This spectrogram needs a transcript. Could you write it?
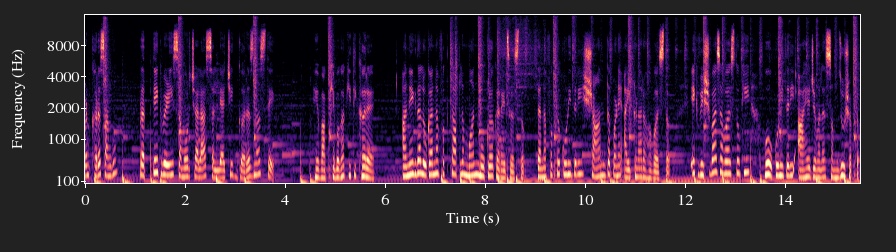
पण खरं सांगू प्रत्येक वेळी समोरच्याला सल्ल्याची गरज नसते. हे वाक्य बघा किती खरं आहे अनेकदा लोकांना फक्त आपलं मन मोकळं करायचं असतं. त्यांना फक्त कोणीतरी शांतपणे ऐकणारं हवं असतं. एक विश्वास हवा असतो की हो कोणीतरी आहे जे मला समजू शकतं.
